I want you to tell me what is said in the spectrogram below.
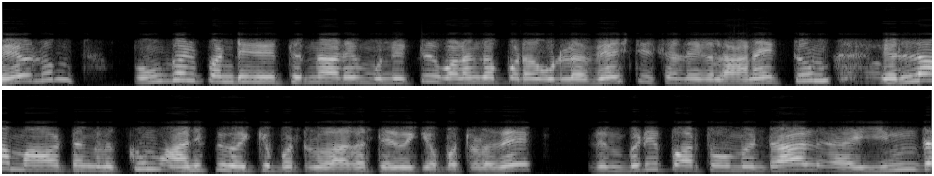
மேலும் பொங்கல் பண்டிகை திருநாளை முன்னிட்டு வழங்கப்பட உள்ள வேஷ்டி சேலைகள் அனைத்தும் எல்லா மாவட்டங்களுக்கும் அனுப்பி வைக்கப்பட்டுள்ளதாக தெரிவிக்கப்பட்டுள்ளது. இதன்படி பார்த்தோம் என்றால் இந்த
